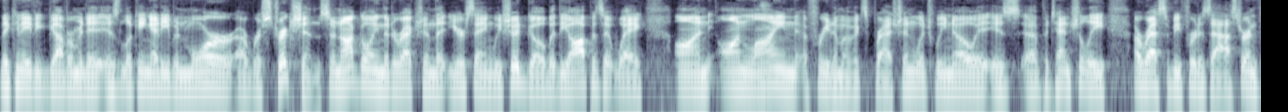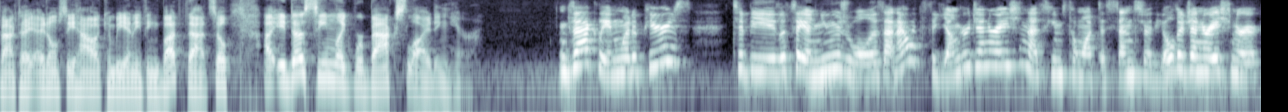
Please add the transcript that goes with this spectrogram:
the Canadian government is looking at even more uh, restrictions. So, not going the direction that you're saying we should go, but the opposite way on online freedom of expression, which we know is uh, potentially a recipe for disaster. In fact, I, I, don't see how it can be anything but that. So, uh, it does seem like we're backsliding here. Exactly. And what appears to be, let's say, unusual is that now it's the younger generation that seems to want to censor the older generation, or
